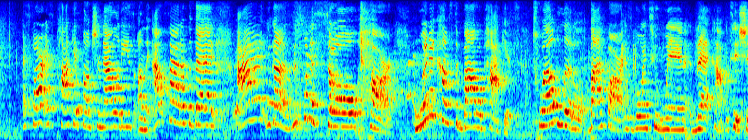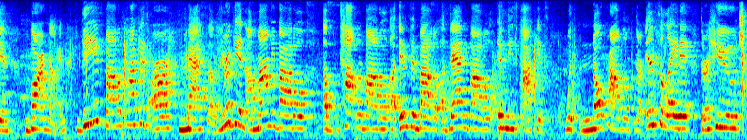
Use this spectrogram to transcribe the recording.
As far as pocket functionalities on the outside of the bag, I, you guys, this one is so hard. When it comes to bottle pockets, 12 Little by far is going to win that competition bar none. These bottle pockets are massive. You're getting a mommy bottle, a toddler bottle, an infant bottle, a daddy bottle in these pockets with no problem. They're insulated, they're huge,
